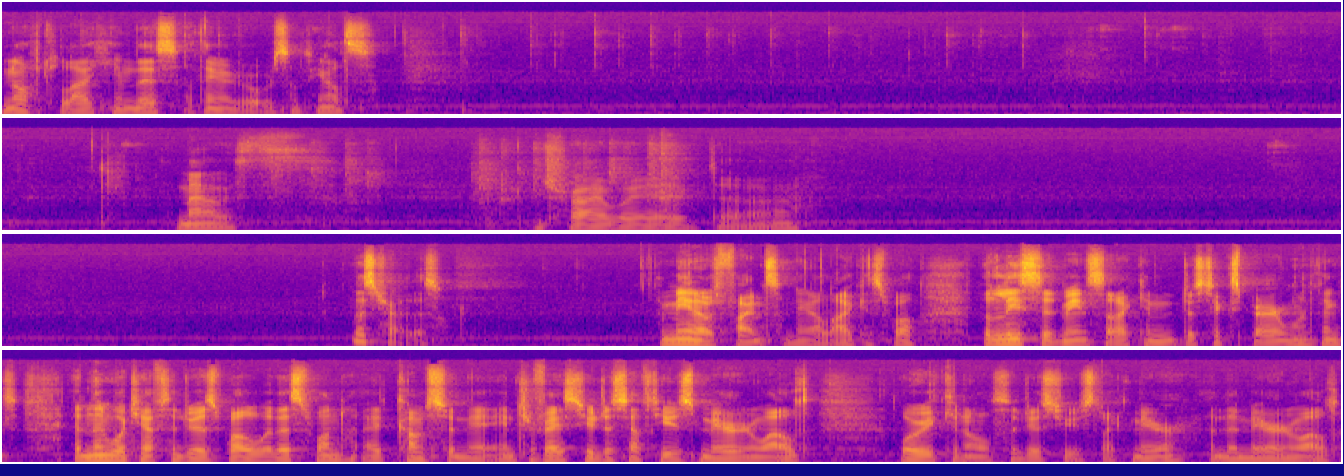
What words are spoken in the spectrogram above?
Not liking this. I think I'll go with something else. Mouth try with... Uh, let's try this one. I may not find something I like as well, but at least it means that I can just experiment with things. And then what you have to do as well with this one, it comes from the interface, you just have to use mirror and weld, or you can also just use like mirror and then mirror and weld,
